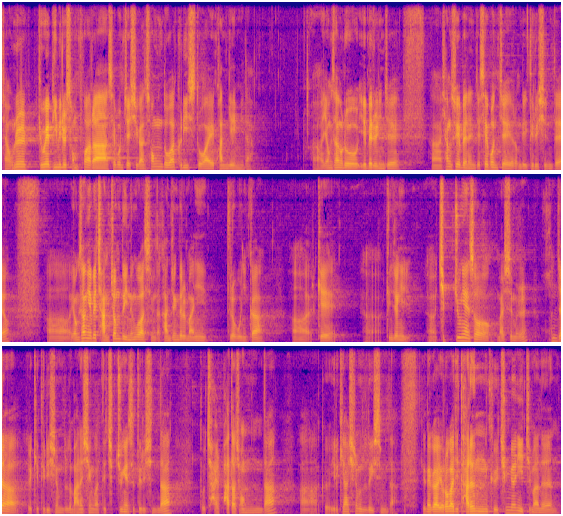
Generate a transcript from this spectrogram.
자, 오늘 교회 비밀을 선포하라 세 번째 시간 성도와 그리스도와의 관계입니다. 어, 영상으로 예배를 이제 어, 향수 예배는 이제 세 번째 여러분들이 들으시는데요. 어, 영상 예배 장점도 있는 것 같습니다. 간증들을 많이 들어보니까 어, 이렇게 어, 굉장히 어, 집중해서 말씀을 혼자 이렇게 들으시는 분들도 많으신 것 같아요. 집중해서 들으신다, 또 잘 받아 적는다. 아, 그 이렇게 하시는 분들도 있습니다. 내가 여러 가지 다른 그 측면이 있지만은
